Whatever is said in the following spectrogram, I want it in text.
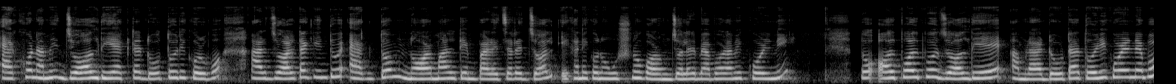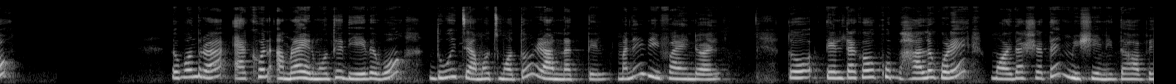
এখন আমি জল দিয়ে একটা ডো তৈরি করব। আর জলটা কিন্তু একদম নর্মাল টেম্পারেচারের জল। এখানে কোনো উষ্ণ গরম জলের ব্যবহার আমি করিনি। তো অল্প অল্প জল দিয়ে আমরা ডোটা তৈরি করে নেব। তো বন্ধুরা, এখন আমরা এর মধ্যে দিয়ে দেব দুই চামচ মতো রান্নার তেল মানে রিফাইন্ড অয়েল তো তেলটাকেও খুব ভালো করে ময়দার সাথে মিশিয়ে নিতে হবে।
